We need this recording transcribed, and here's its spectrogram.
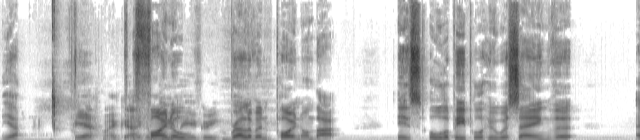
yeah. Yeah, I, I the completely final agree. relevant point on that is all the people who were saying that uh,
